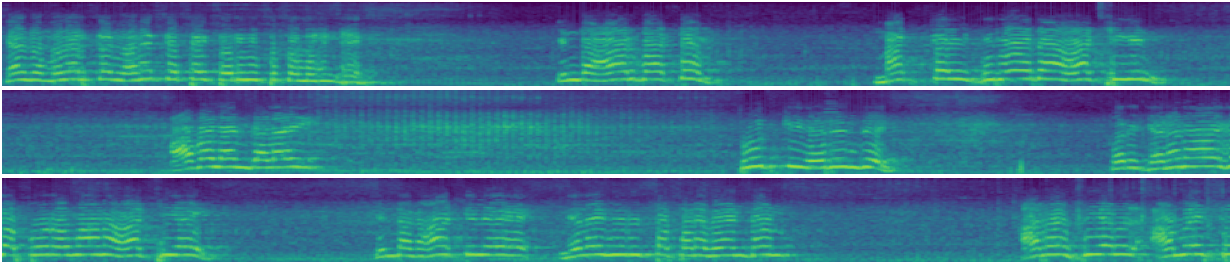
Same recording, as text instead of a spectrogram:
எனது முதற்கண் வணக்கத்தை தெரிவித்துக் கொள்கின்றேன். இந்த ஆர்ப்பாட்டம் மக்கள் விரோத ஆட்சியின் அவலங்களை தூக்கி எறிந்து ஒரு ஜனநாயக பூர்வமான ஆட்சியை இந்த நாட்டிலே நிலைநிறுத்தப்பட வேண்டும். அரசியல் அமைப்பு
